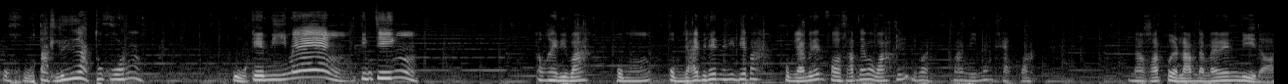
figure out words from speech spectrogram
โอ้โห ตัดเลือดทุกคนโอ้เกมนี้แม่ง จริง ๆ เอาไงดีวะ ผม ผมย้ายไปเล่นอันนี้ได้ปะผมย้ายไปเล่นฟอร์ซับได้ปะวะ เฮ้ยดี๋ยวก่อนบ้านนี้แม่งแข็งวะ นาคอสเปิดลำแต่ไม่ได้เล่นบีดเหรอ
